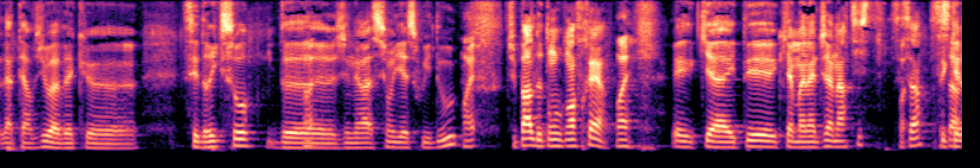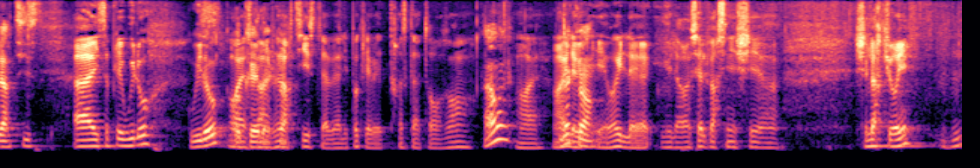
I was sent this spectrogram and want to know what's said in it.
l'interview avec euh, Cédric So de Génération Yes We Do. Ouais. Tu parles de ton grand frère Ouais. et qui a été qui a managé un artiste, c'est ça? c'est quel artiste? Euh, il s'appelait Willow. Willow Ouais, Ok, c'était un jeune artiste. Il à l'époque, il avait 13-14 ans. Ah ouais Ouais. il D'accord. et ouais, il a, il a réussi à le faire signer chez, euh, chez Mercury. Mhm.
